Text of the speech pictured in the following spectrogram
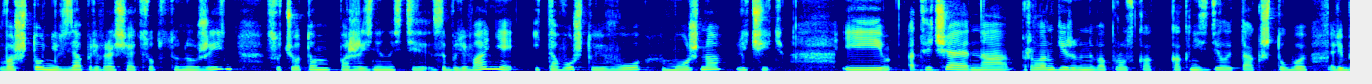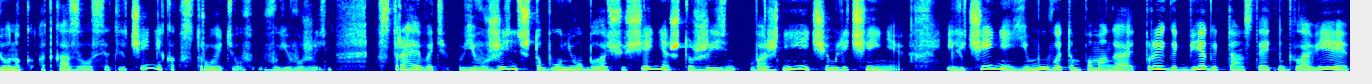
во что нельзя превращать собственную жизнь с учетом пожизненности заболевания и того, что его можно лечить. И отвечая на пролонгированный вопрос, как, как не сделать так, чтобы ребенок отказывался от лечения, как встроить его в его жизнь, встраивать в его жизнь, чтобы у него было ощущение, что жизнь важнее, чем лечение. И лечение ему в этом помогает. Прыгать, бегать, там, стоять на голове,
